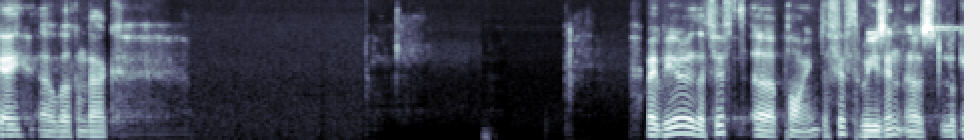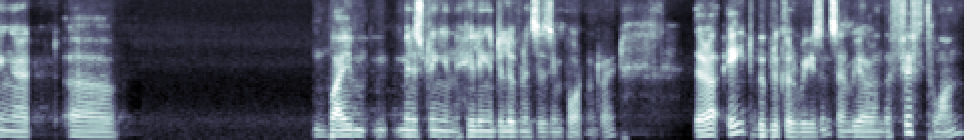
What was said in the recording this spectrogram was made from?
Okay, uh, welcome back. Right, we are the fifth uh, point. The fifth reason is looking at uh, why ministering in healing and deliverance is important, right? There are eight biblical reasons, and we are on the fifth one.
